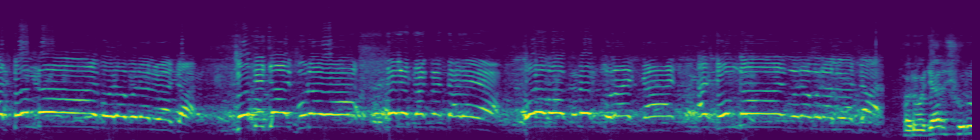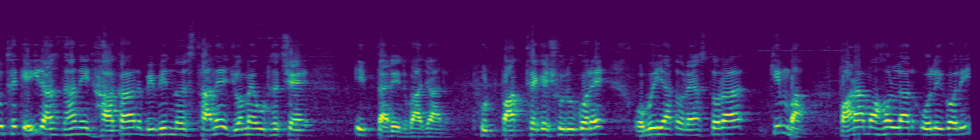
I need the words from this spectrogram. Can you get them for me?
আর আর রোজার শুরু থেকেই রাজধানী ঢাকার বিভিন্ন স্থানে জমে উঠেছে ইফতারির বাজার। ফুটপাত থেকে শুরু করে অভিজাত রেস্তোরাঁ কিংবা পাড়া মহল্লার অলিগলি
